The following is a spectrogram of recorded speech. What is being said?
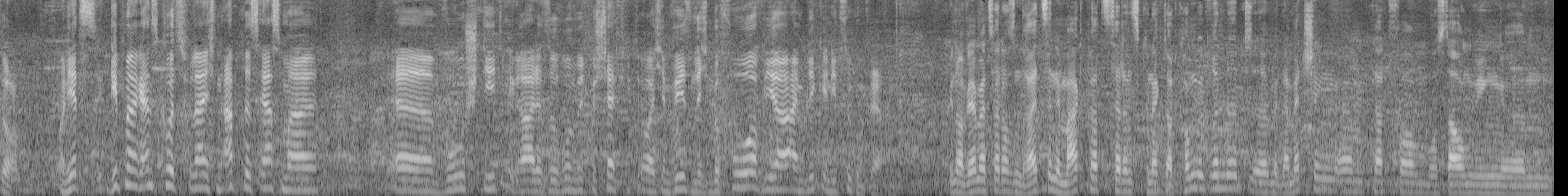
So, und jetzt gib mal ganz kurz vielleicht einen Abriss erstmal äh, wo steht ihr gerade so? Womit beschäftigt ihr euch im Wesentlichen, bevor wir einen Blick in die Zukunft werfen? Genau, wir haben ja 2013 den Marktplatz talentsconnect.com gegründet äh, mit einer Matching-Plattform, wo es darum ging, ähm,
